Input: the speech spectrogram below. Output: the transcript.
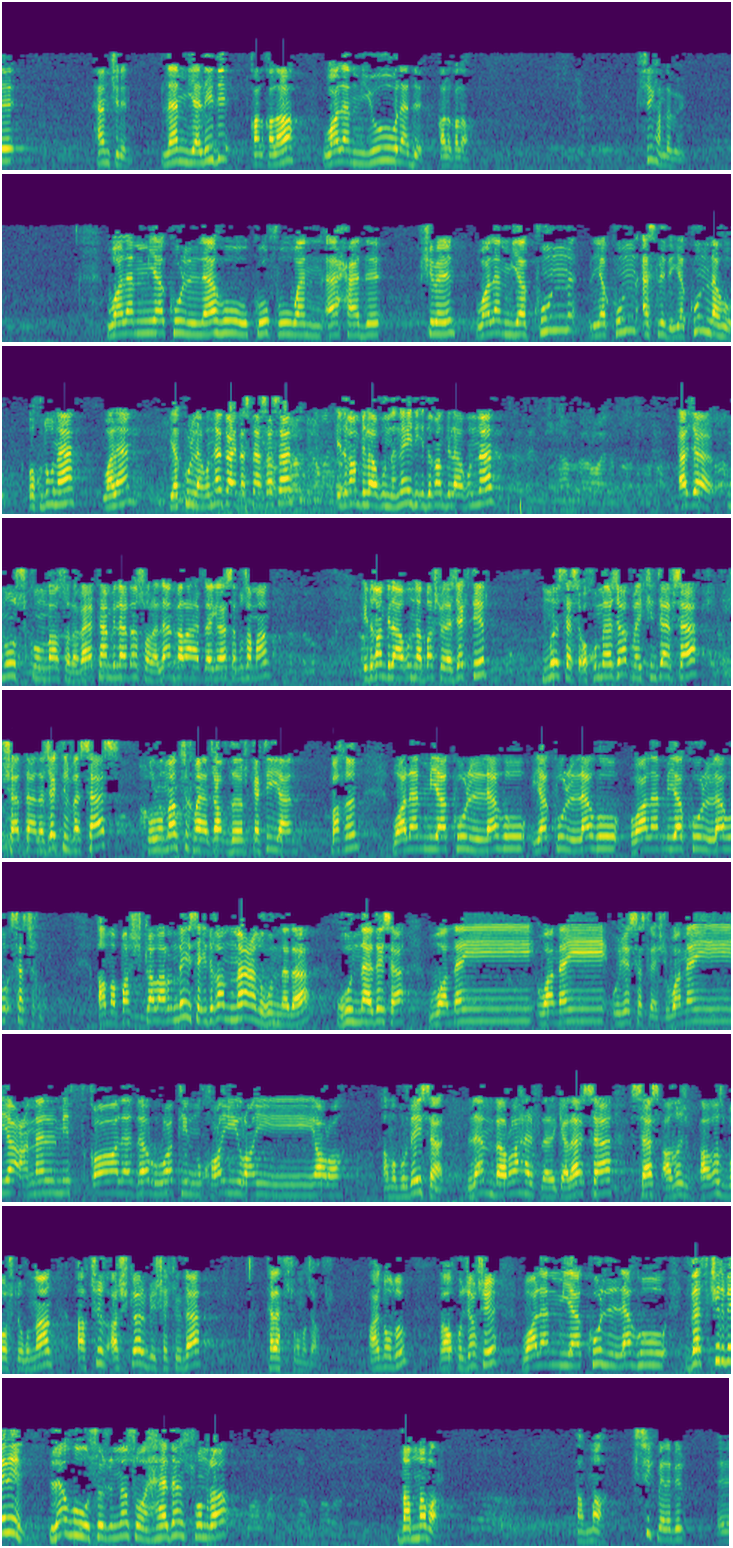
Həmçinin Ləm yəlidi qalqala və ləm yulad qalqala Kiçik həm də böyük. Və ləm yəkun ləhu kufuvən əhəd Fikir verin. Və ləm yəkun yəkun əslidir. Yəkun ləhu. Oxuduq nə? Və ləm yəkun ləhu. Nə qaydasına əsasən? İdğam biləğunnə. Nə idi idğam biləğunnə? Əgər nun sukundan sonra və ya tənvillərdən sonra ləm və ra hərflər gələrsə bu zaman idğam biləğunnə baş verəcəkdir. M səsi oxunmayacaq və ikinci hərf isə şəddələnəcəkdir və səs burundan çıxmayacaqdır qətiyyən. Baxın, وَلَمْ يَكُلْ لَهُ يَكُلْ لَهُ وَلَمْ يَكُلْ لَهُ səs çıxmır. Amma başqalarında isə idğam mə'l gunnədə, gunnədə isə وَمَنْ وَمَنْ uca səsləyişdir. وَمَنْ يَعْمَلْ مِثْقَالَ ذَرَّةٍ خَيْرًا يَرَهُ Amma burada isə ləm və ra hərfləri gələrsə, səs ağız, ağız boşluğundan açıq, aşkar bir şəkildə tələffüz olunacaqdır. Aydın oldu? Və oxuyacaq ki, وَلَمْ يَكُلْ لَهُ Və fikir verin, ləhu sözündən sonra, hədən sonra damma var. damma. Kiçik belə bir e,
